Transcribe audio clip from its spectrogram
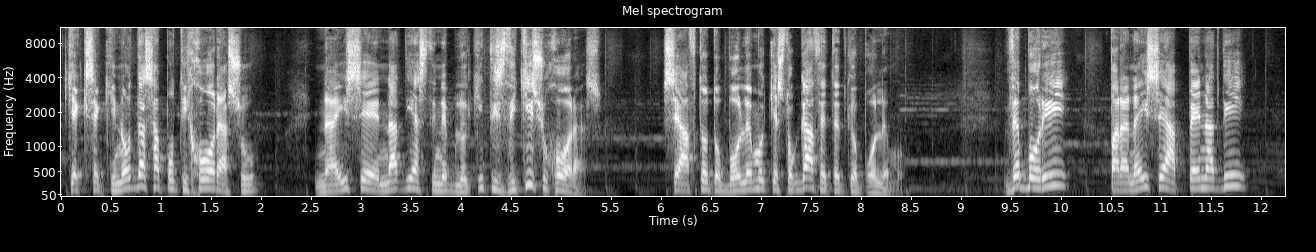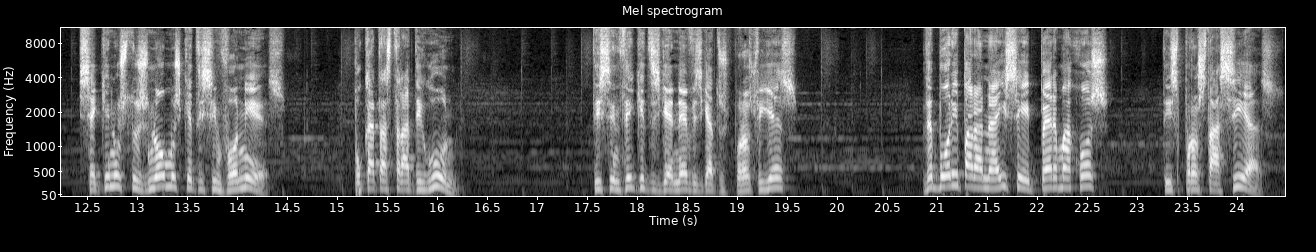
Και ξεκινώντας από τη χώρα σου, να είσαι ενάντια στην εμπλοκή της δικής σου χώρας σε αυτό τον πόλεμο και στον κάθε τέτοιο πόλεμο. Δεν μπορεί παρά να είσαι απέναντι σε εκείνους τους νόμους και τις συμφωνίες που καταστρατηγούν τη συνθήκη της Γενέβης για τους πρόσφυγες δεν μπορεί παρά να είσαι υπέρμαχος της προστασίας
